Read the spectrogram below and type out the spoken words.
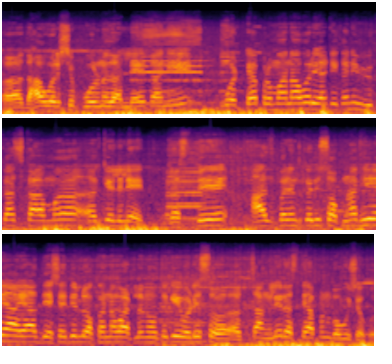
दहा वर्ष पूर्ण झाले आहेत आणि मोठ्या प्रमाणावर या ठिकाणी विकास कामं केलेली आहेत. रस्ते आजपर्यंत कधी स्वप्नातही या या देशातील लोकांना वाटलं नव्हतं की एवढे स्व चांगले रस्ते आपण बघू शकू.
